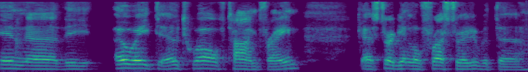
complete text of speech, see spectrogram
in the 08 to 012 time frame I started getting a little frustrated with the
